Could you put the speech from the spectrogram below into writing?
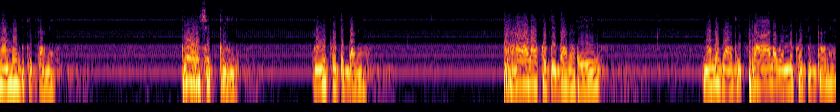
ನಮ್ಮೊಂದಿಗಿದ್ದಾನೆ. ದೇವರ ಶಕ್ತಿ ನಮಗೆ ಕೊಟ್ಟಿದ್ದಾನೆ. ಪ್ರಾಣ ಕೊಟ್ಟಿದ್ದಾನೆ ರೀ. ನಮಗಾಗಿ ಪ್ರಾಣವನ್ನು ಕೊಟ್ಟಿದ್ದಾನೆ.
